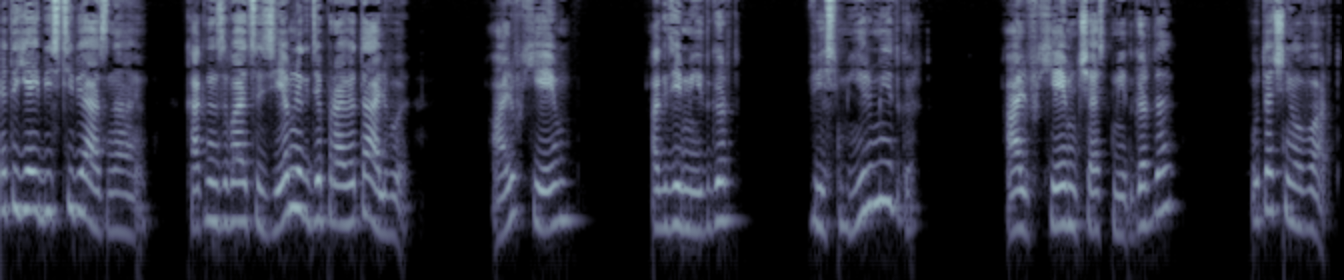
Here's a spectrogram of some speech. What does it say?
Это я и без тебя знаю. Как называются земли, где правят альвы? Альфхейм. А где Мидгард? Весь мир Мидгард. Альфхейм – часть Мидгарда? Уточнил Вард.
